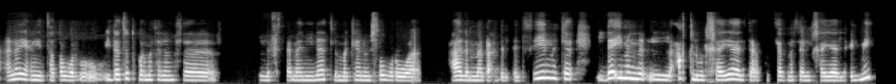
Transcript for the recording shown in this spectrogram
على يعني التطور. إذا تذكر مثلا في في الثمانينات لما كانوا يصوروا عالم ما بعد الألفين دائما العقل والخيال تاع كتاب مثلا الخيال العلمي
